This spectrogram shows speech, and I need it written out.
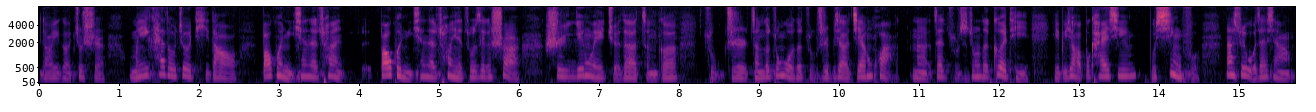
聊一个，就是我们一开头就提到，包括你现在创，包括你现在创业做这个事儿，是因为觉得整个组织，整个中国的组织比较僵化，那在组织中的个体也比较不开心、不幸福。那所以我在想，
